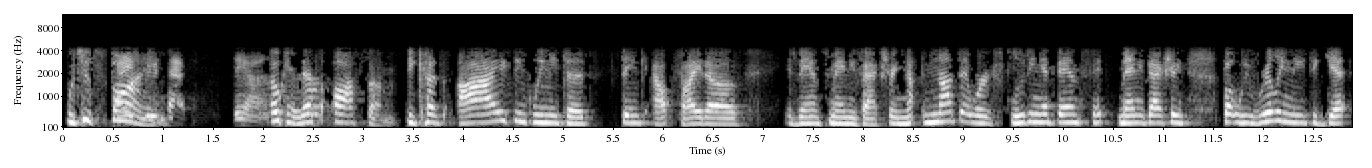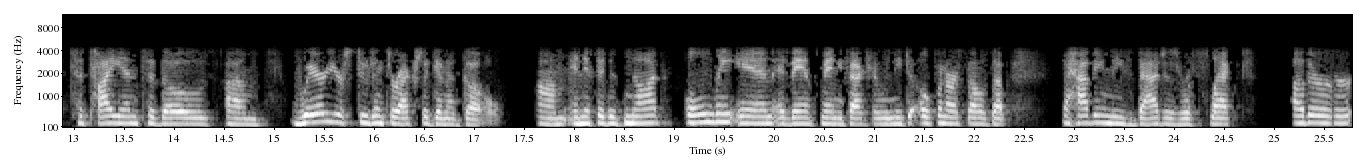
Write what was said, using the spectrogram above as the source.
Which is fine. Yeah. Okay, that's awesome because I think we need to think outside of advanced manufacturing. Not, not that we're excluding advanced manufacturing, but we really need to get to tie into those um, where your students are actually going to go. Um, and if it is not only in advanced manufacturing, we need to open ourselves up to having these badges reflect other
